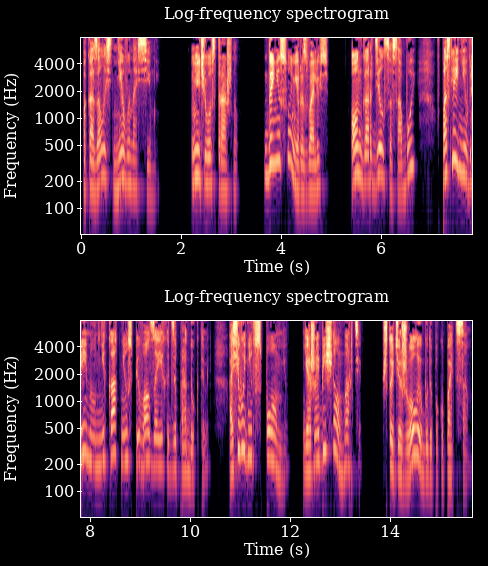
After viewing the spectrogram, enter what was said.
показалась невыносимой. Ничего страшного. Донесу, не развалюсь. Он гордился собой. В последнее время он никак не успевал заехать за продуктами. А сегодня вспомнил. Я же обещал Марте, что тяжелые буду покупать сам.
